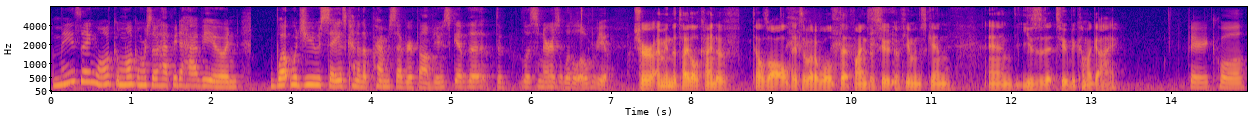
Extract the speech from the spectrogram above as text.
Amazing. Welcome, welcome. We're so happy to have you. And what would you say is kind of the premise of your film? If you just give the, the listeners a little overview. Sure, I mean, the title kind of tells all. It's about a wolf that finds a suit of human skin and uses it to become a guy. Very cool.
